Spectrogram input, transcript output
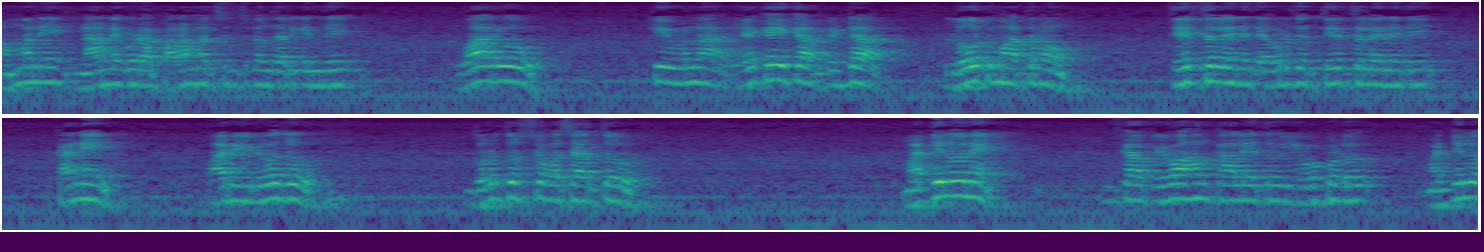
అమ్మని నాన్నని కూడా పరామర్శించడం జరిగింది. వారుకి ఉన్న ఏకైక బిడ్డ లోటు మాత్రం తీర్చలేనిది ఎవరితో తీర్చలేనిది. కానీ వారు ఈరోజు దురదృష్టవశాత్తు మధ్యలోనే ఇంకా వివాహం కాలేదు యువకుడు మధ్యలో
